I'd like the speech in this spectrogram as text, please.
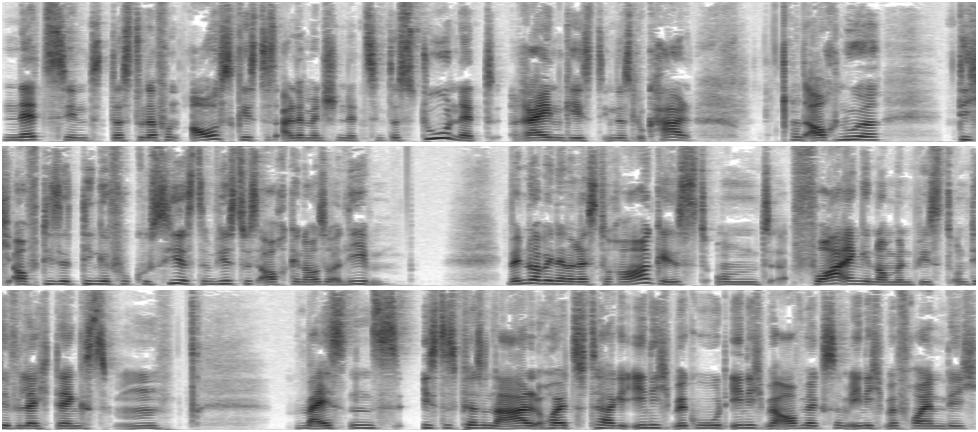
nett sind, dass du davon ausgehst, dass alle Menschen nett sind, dass du nett reingehst in das Lokal und auch nur dich auf diese Dinge fokussierst, dann wirst du es auch genauso erleben. Wenn du aber in ein Restaurant gehst und voreingenommen bist und dir vielleicht denkst, hm, meistens ist das Personal heutzutage eh nicht mehr gut, eh nicht mehr aufmerksam, eh nicht mehr freundlich,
